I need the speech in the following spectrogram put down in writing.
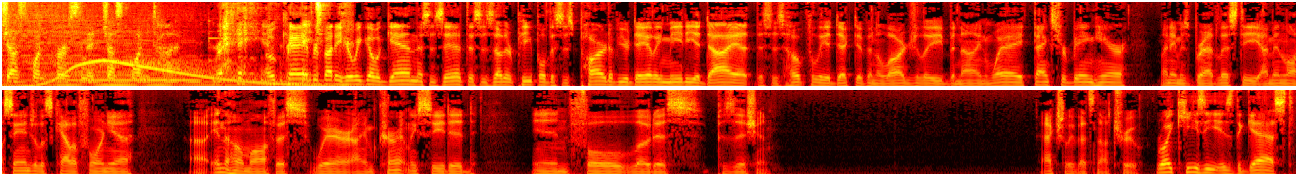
just one person at just one time. Right. Okay, right. everybody, here we go again. This is it. This is other people. This is part of your daily media diet. This is hopefully addictive in a largely benign way. Thanks for being here. My name is Brad Listi. I'm in Los Angeles, California, uh, in the home office where I am currently seated in full lotus position. Actually, that's not true. Roy Kesey is the guest.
